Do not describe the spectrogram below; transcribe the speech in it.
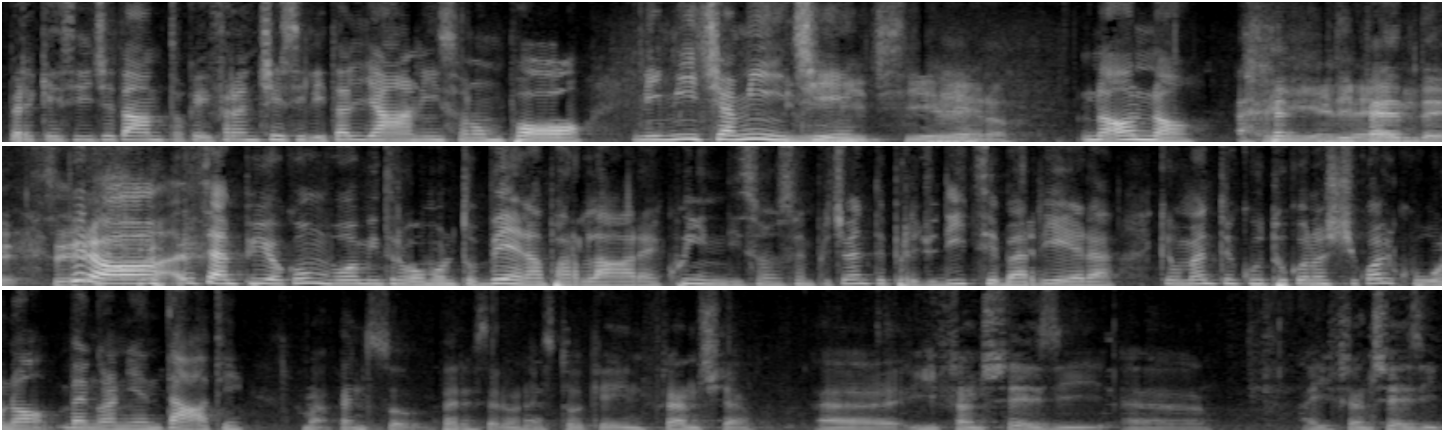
perché si dice tanto che i francesi e gli italiani sono un po' nemici amici. nemici, sì, è vero. No, no. Sì. Dipende. se- Però, ad esempio, io con voi mi trovo molto bene a parlare, quindi sono semplicemente pregiudizi e barriere che nel momento in cui tu conosci qualcuno vengono annientati. Ma penso, per essere onesto, che in Francia eh, i francesi, eh, ai francesi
